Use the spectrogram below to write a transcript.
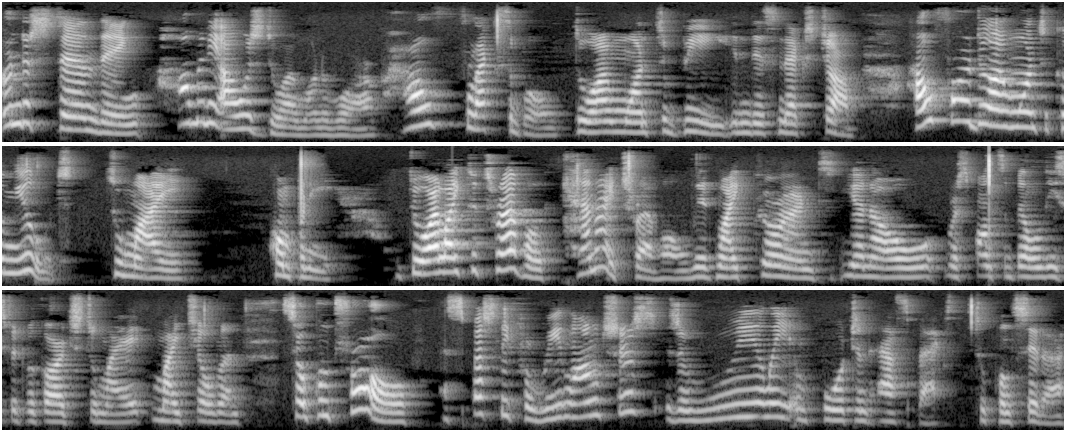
understanding how many hours do I want to work? How flexible do I want to be in this next job? How far do I want to commute to my company? Do I like to travel? Can I travel with my current, you know, responsibilities with regards to my, my children? So control, especially for relaunchers, is a really important aspect to consider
